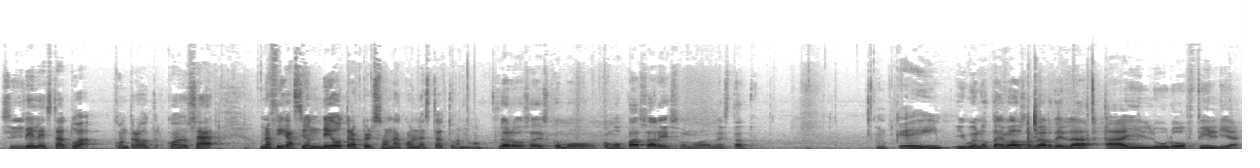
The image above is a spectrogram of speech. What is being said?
Sí. de la estatua contra otra, con- o sea, una fijación de otra persona con la estatua, ¿no? Claro, o sea, es como, como pasar eso, ¿no? A la estatua. Ok. Y bueno, también vamos a hablar de la ailurofilia.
